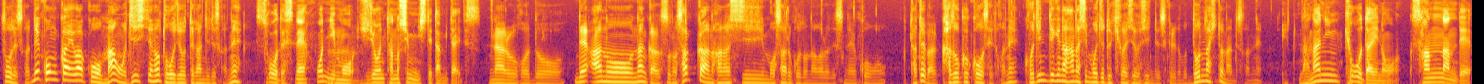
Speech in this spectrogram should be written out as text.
そうですか、で今回はこう満を持しての登場って感じですかね。そうですね、本人も非常に楽しみにしてたみたいです。うん、なるほどであのなんかそのサッカーの話もさることながらですねこう例えば家族構成とかね、個人的な話、もうちょっと聞かせてほしいんですけれども、どんな人なんですかね？7人兄弟の3なんで、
